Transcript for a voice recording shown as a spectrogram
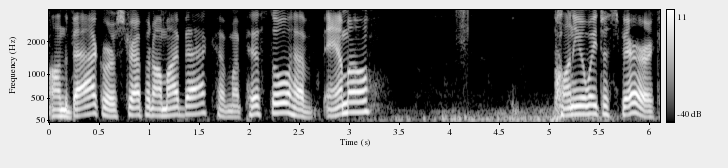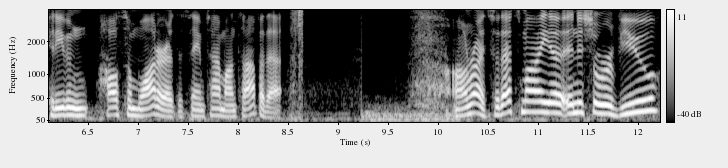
on the back or strap it on my back, have my pistol, have ammo, plenty of weight to spare. I could even haul some water at the same time on top of that. All right, so that's my uh, initial review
